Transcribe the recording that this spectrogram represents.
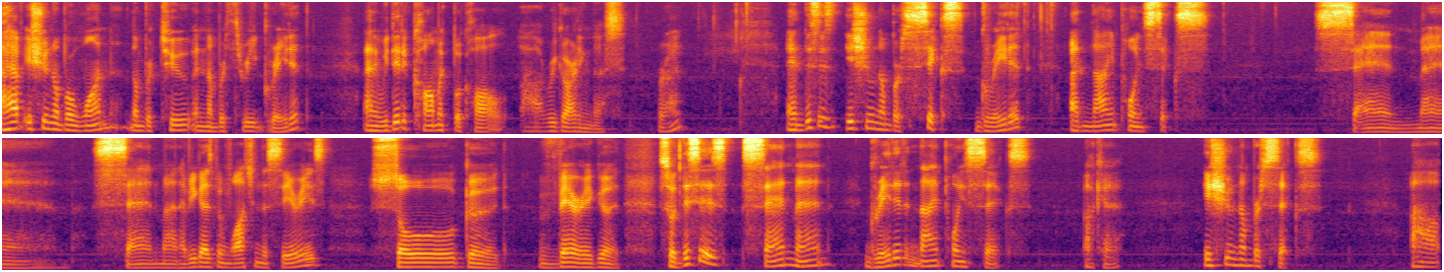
I have issue number one number two and number three graded. And we did a comic book haul uh, regarding this right and this is issue number six graded at 9.6 Sandman. Sandman. Have you guys been watching the series? So good. Very good. So this is Sandman graded at 9.6 okay. Issue number six. Uh,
